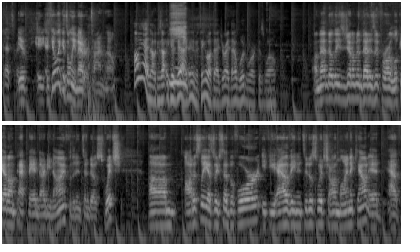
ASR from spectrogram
That's fair. if, I feel like it's only a matter of time though. Oh yeah, no, because because yeah, I didn't even think about that. You're right. That would work as well. On that note, ladies and gentlemen, that is it for our look at on Pac-Man 99 for the Nintendo Switch. Um, honestly, as we've said before, if you have a Nintendo Switch online account and have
